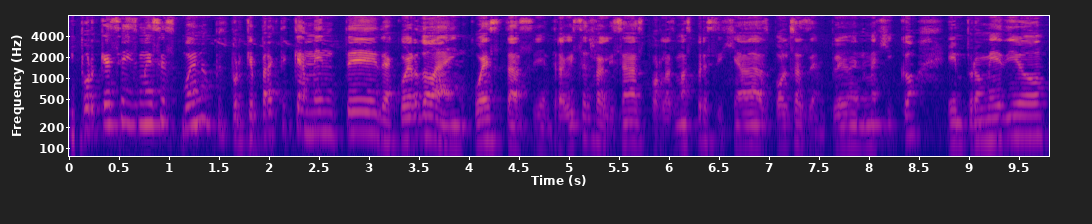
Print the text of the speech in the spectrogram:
¿Y por qué seis meses? Bueno, pues porque prácticamente de acuerdo a encuestas y entrevistas realizadas por las más prestigiadas bolsas de empleo en México, en promedio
